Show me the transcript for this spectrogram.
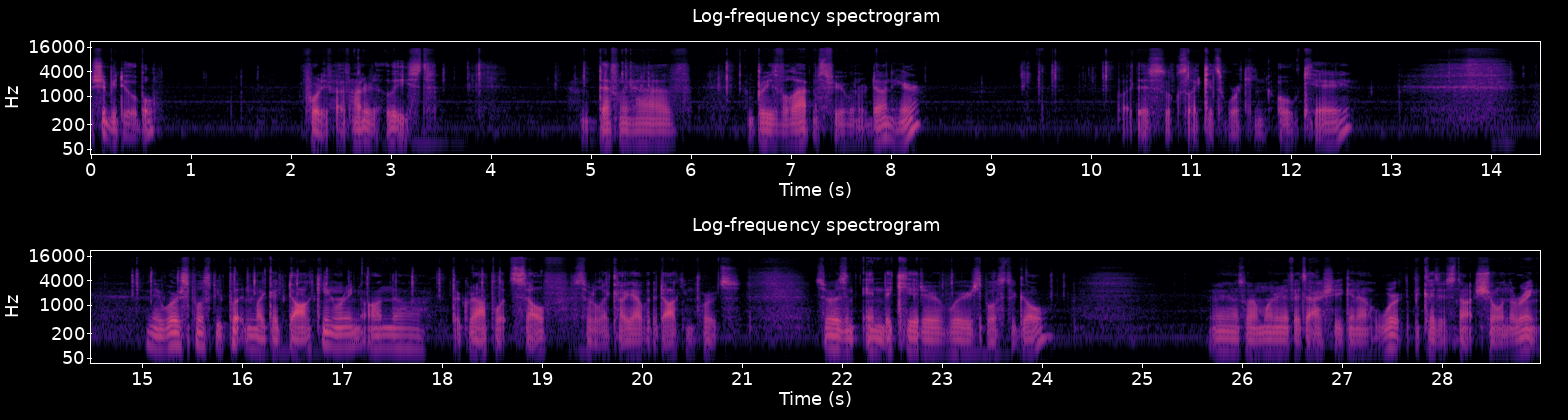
should be doable. 4,500 at least. Definitely have a breathable atmosphere when we're done here. But this looks like it's working okay. They were supposed to be putting like a docking ring on the, the grapple itself, sort of like how you have with the docking ports. So there's an indicator of where you're supposed to go. And that's why I'm wondering if it's actually going to work because it's not showing the ring.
